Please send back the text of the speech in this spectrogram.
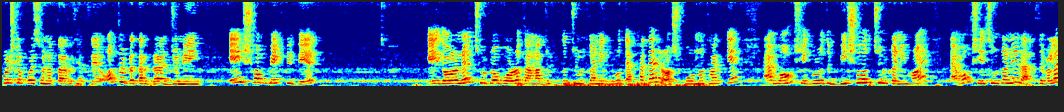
পরিষ্কার পরিচ্ছন্নতার ক্ষেত্রে অতটা তার গ্রাহ্য নেই। এই সব ব্যক্তিদের এই ধরনের ছোট বড় দানাযুক্ত চুলকানিগুলো দেখা দেয়, রসপূর্ণ থাকে এবং সেগুলোতে ভীষণ চুলকানি হয় এবং সেই চুলকানি রাত্রেবেলা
